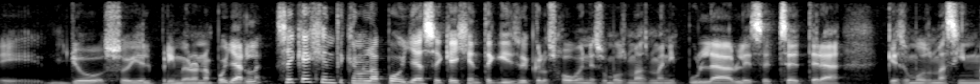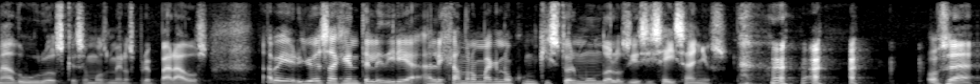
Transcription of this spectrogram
Eh, yo soy el primero en apoyarla. Sé que hay gente que no la apoya, sé que hay gente que dice que los jóvenes somos más manipulables, etcétera, que somos más inmaduros, que somos menos preparados. A ver, yo a esa gente le diría, Alejandro Magno conquistó el mundo a los 16 años. o sea,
